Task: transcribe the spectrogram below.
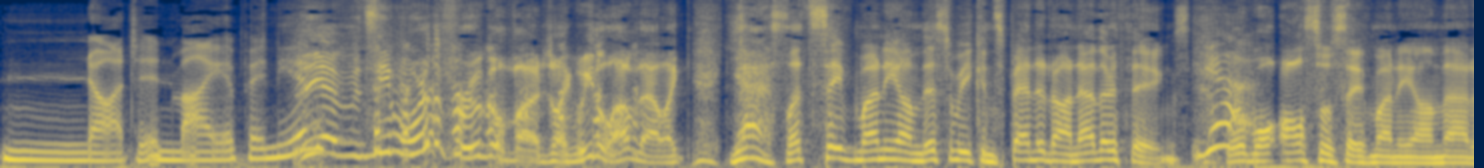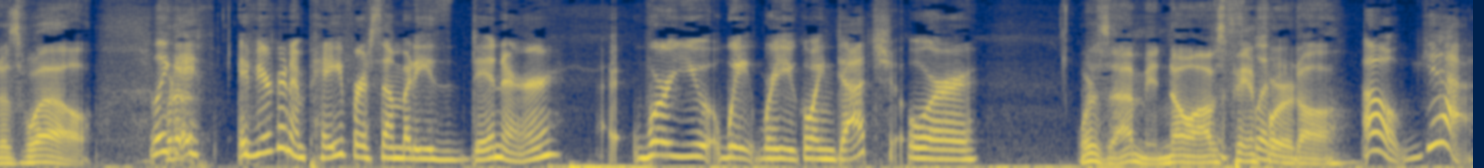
Not in my opinion. Yeah, but see, we're the frugal bunch. Like, we love that. Like, yes, let's save money on this so we can spend it on other things. Yeah. Or we'll also save money on that as well. Like But, uh, if if you're gonna pay for somebody's dinner, were you wait? Were you going Dutch or? What does that mean? No, I was paying for it all. Oh yeah,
